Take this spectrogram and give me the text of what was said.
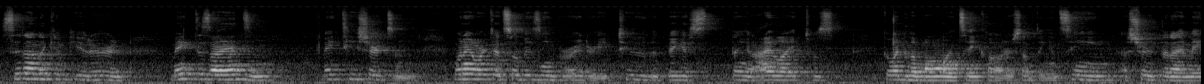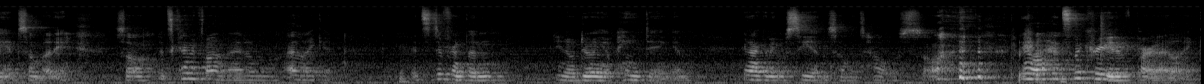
sit on the computer and make designs and make t-shirts and when I worked at So Busy Embroidery too, the biggest thing I liked was going to the mall in St. Cloud or something and seeing a shirt that I made somebody. So it's kind of fun. I don't know. I like it. It's different than, you know, doing a painting and you're not going to go see it in someone's house. So, you know, it's the creative part I like.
